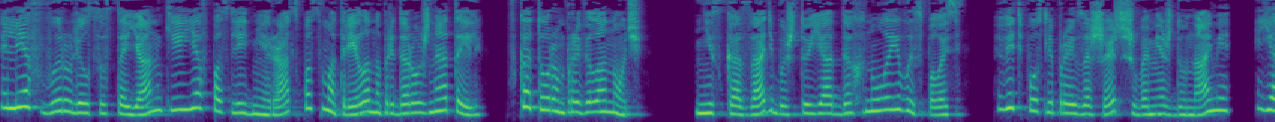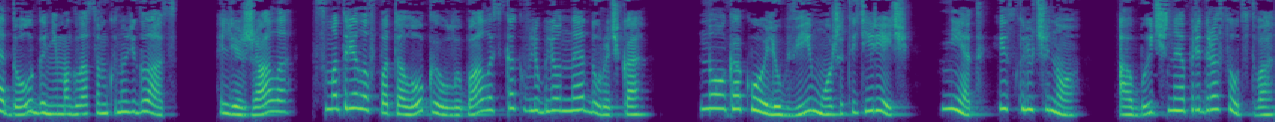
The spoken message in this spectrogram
Лев вырулил со стоянки, и я в последний раз посмотрела на придорожный отель, в котором провела ночь. Не сказать бы, что я отдохнула и выспалась, ведь после произошедшего между нами я долго не могла сомкнуть глаз. Лежала, смотрела в потолок и улыбалась, как влюбленная дурочка. Но о какой любви может идти речь? Нет, исключено. Обычное предрассудство,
